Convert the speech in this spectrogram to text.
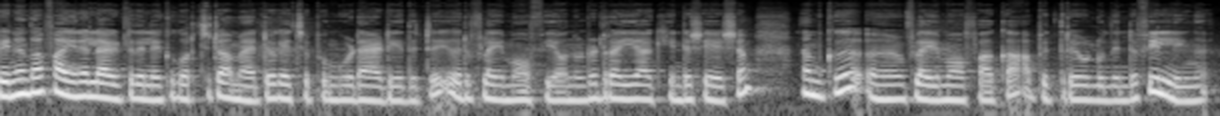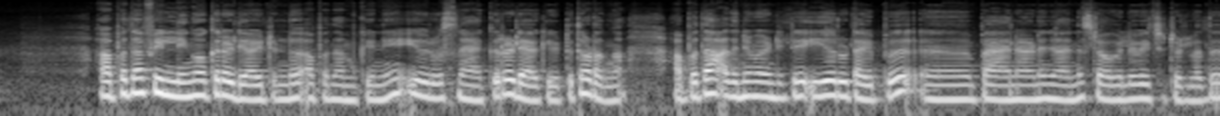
പിന്നെ അതാ ഫൈനലായിട്ട് ഇതിലേക്ക് കുറച്ച് ടൊമാറ്റോ കെച്ചപ്പും കൂടെ ആഡ് ചെയ്തിട്ട് ഒരു ഫ്ലെയിം ഓഫ് ചെയ്യാവുന്നതുകൊണ്ട് ഡ്രൈ ആക്കിയതിന്റെ ശേഷം നമുക്ക് ഫ്ലെയിം ഓഫ് ആക്കാം. അപ്പോൾ ഇത്രയേ ഉള്ളൂ ഇതിന്റെ ഫില്ലിങ് അപ്പോൾ ഇതാ ഫില്ലിംഗ് ഒക്കെ റെഡി ആയിട്ടുണ്ട്. അപ്പോൾ നമുക്കിനി ഈ ഒരു സ്നാക്ക് റെഡി ആക്കിയിട്ട് തുടങ്ങാം. അപ്പോൾ ഇതാ അതിന് വേണ്ടിയിട്ട് ഈ ഒരു ടൈപ്പ് പാനാണ് ഞാൻ സ്റ്റൗവിൽ വെച്ചിട്ടുള്ളത്.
